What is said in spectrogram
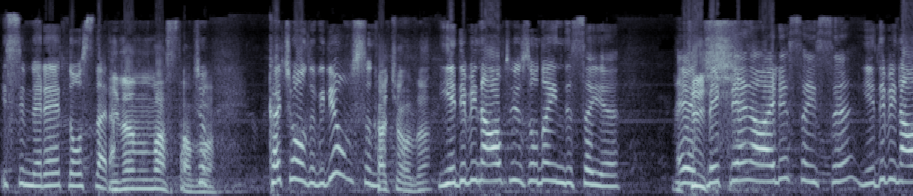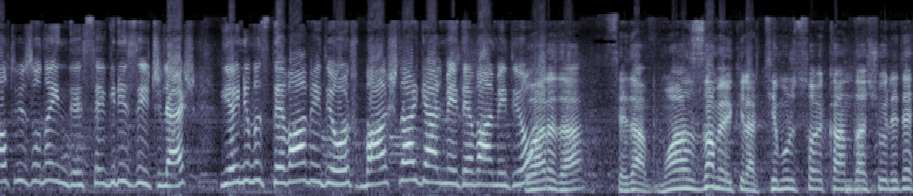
isimlere, dostlara. İnanılmaz tablo. Çok- Kaç oldu biliyor musun? Kaç oldu? 7610'a indi sayı. Evet Müthiş. bekleyen aile sayısı 7610'a indi sevgili izleyiciler. Yayınımız devam ediyor. Bağışlar gelmeye devam ediyor. Bu arada Seda muazzam öyküler. Timur Soykan'da Şule'de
